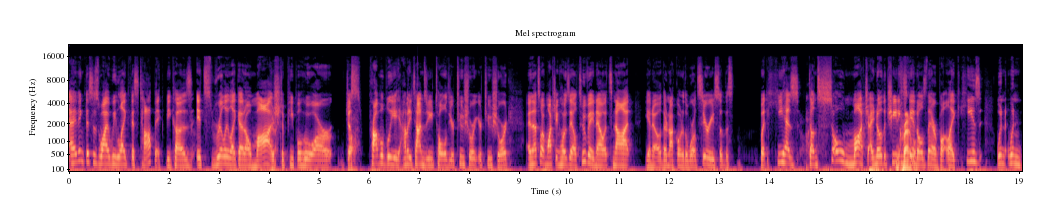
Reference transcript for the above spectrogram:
I think this is why we like this topic because it's really like an homage to people who are just ah. probably. How many times are you told you're too short? You're too short, and that's why I'm watching Jose Altuve now. It's not. You know, they're not going to the World Series, so this. But he has done so much. I know the cheating Incredible. scandal is there, but like he is when when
